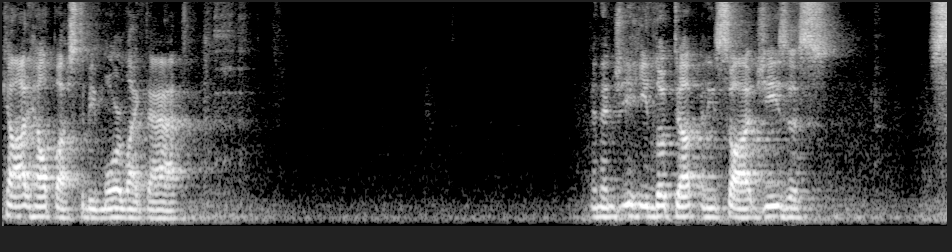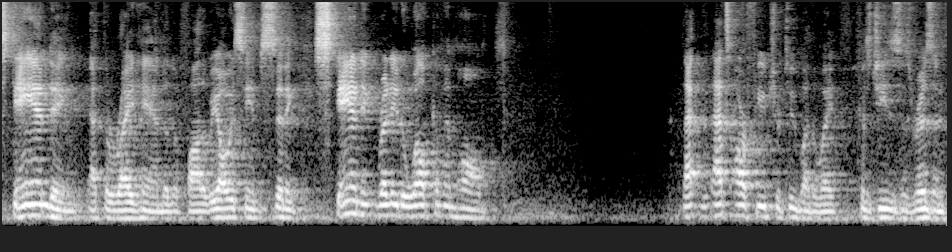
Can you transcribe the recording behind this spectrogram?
God, help us to be more like that. And then he looked up and he saw Jesus standing at the right hand of the Father. We always see him sitting, standing, ready to welcome him home. That, that's our future, too, by the way, because Jesus is risen.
